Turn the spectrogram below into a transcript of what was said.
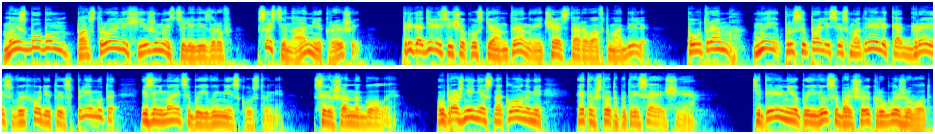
Мы с Бобом построили хижину из телевизоров, со стенами и крышей. Пригодились еще куски антенны и часть старого автомобиля. По утрам мы просыпались и смотрели, как Грейс выходит из Плимута и занимается боевыми искусствами. Совершенно голая. Упражнения с наклонами — это что-то потрясающее. Теперь у нее появился большой круглый живот.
